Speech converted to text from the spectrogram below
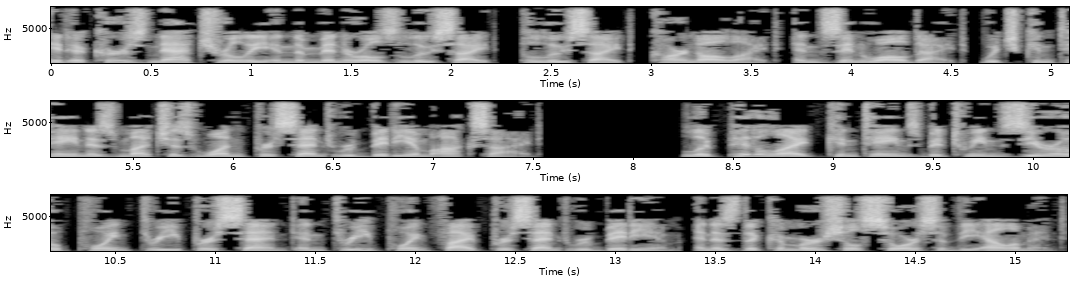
It occurs naturally in the minerals leucite, pollucite, carnallite, and zinnwaldite, which contain as much as 1% rubidium oxide. Lepidolite contains between 0.3% and 3.5% rubidium, and is the commercial source of the element.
